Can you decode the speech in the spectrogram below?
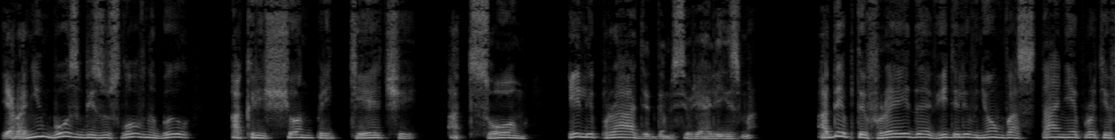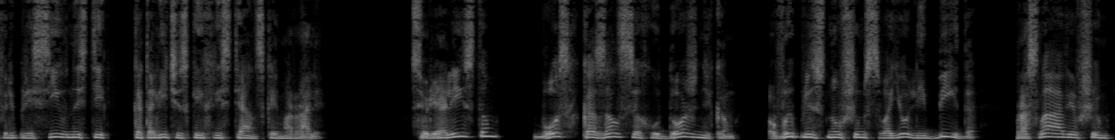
Иероним Боск, безусловно, был окрещен предтечей, отцом или прадедом сюрреализма. Адепты Фрейда видели в нем восстание против репрессивности католической христианской морали. Сюрреалистом Босх казался художником, выплеснувшим свое либидо, прославившим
